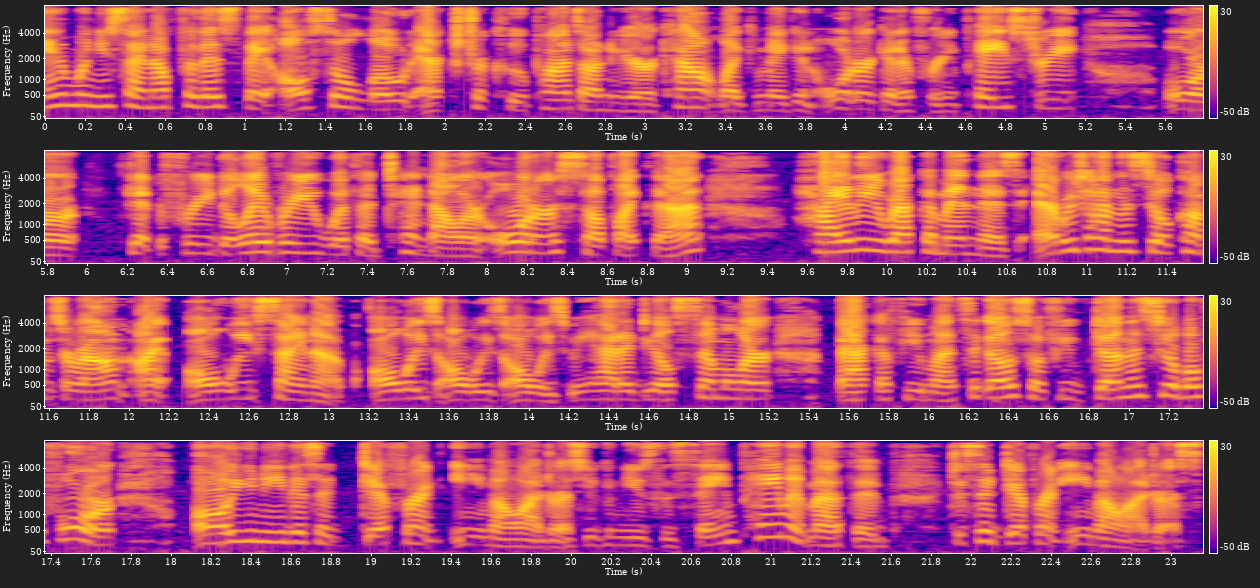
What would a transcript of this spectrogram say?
And when you sign up for this, they also load extra coupons onto your account, like make an order, get a free pastry, or get a free delivery with a $10 order, stuff like that. Highly recommend this. Every time this deal comes around, I always sign up. Always, always, always. We had a deal similar back a few months ago. So if you've done this deal before, all you need is a different email address. You can use the same payment method, just a different email address.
